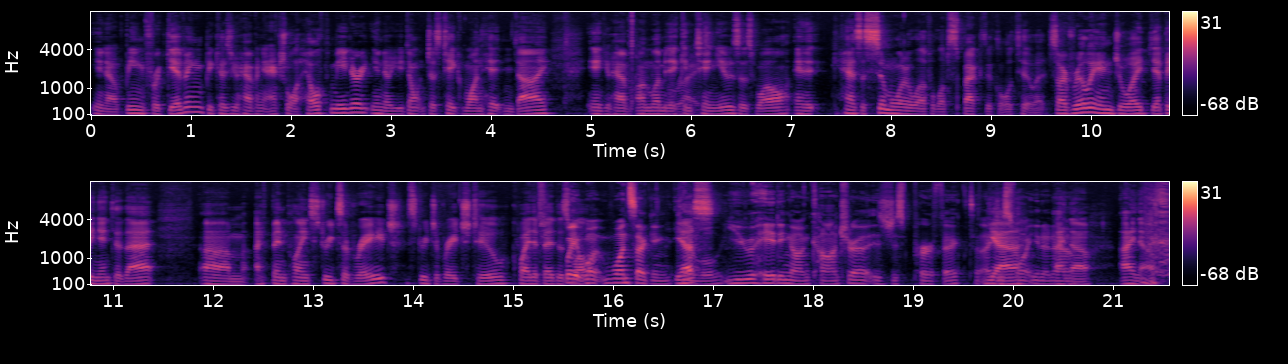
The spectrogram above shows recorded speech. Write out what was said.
you know, being forgiving because you have an actual health meter, you know, you don't just take one hit and die, and you have unlimited Right. continues as well, and it has a similar level of spectacle to it. So I've really enjoyed dipping into that. Um, I've been playing Streets of Rage, Streets of Rage 2, quite a bit as Wait, well. one, one second, Yes? Campbell. You hating on Contra is just perfect. I yeah, just want you to know. I know. I know.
